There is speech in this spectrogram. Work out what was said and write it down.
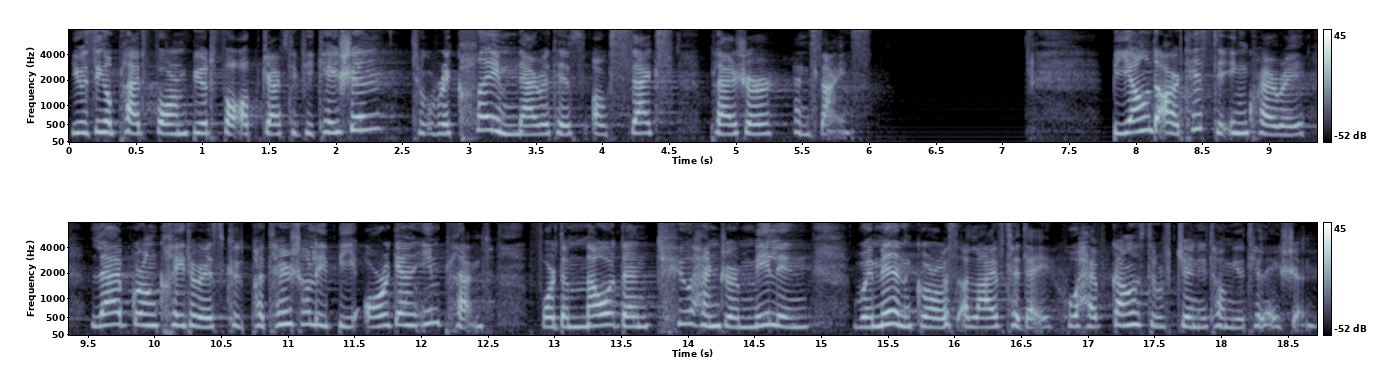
using a platform built for objectification to reclaim narratives of sex, pleasure, and science. Beyond artistic inquiry, lab-grown clitoris could potentially be organ implant for the more than 200 million women girls alive today who have gone through genital mutilation.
